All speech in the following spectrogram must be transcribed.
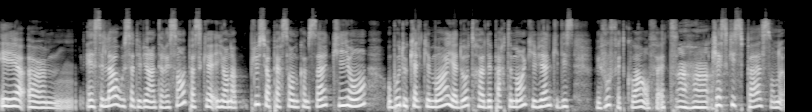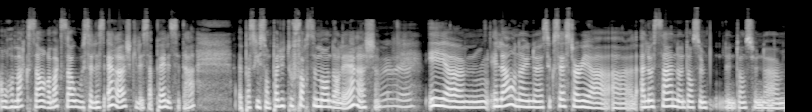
Et, euh, et c'est là où ça devient intéressant parce qu'il y en a plusieurs personnes comme ça qui ont, au bout de quelques mois, il y a d'autres départements qui viennent qui disent mais vous faites quoi en fait? Uh-huh. Qu'est-ce qui se passe? On, on remarque ça, on remarque ça, ou c'est les RH qui les appellent, etc. Euh, Parce qu'ils sont pas du tout forcément dans les RH. Et, euh, et là, on a une success story à, à, à Lausanne dans une, dans une, euh,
